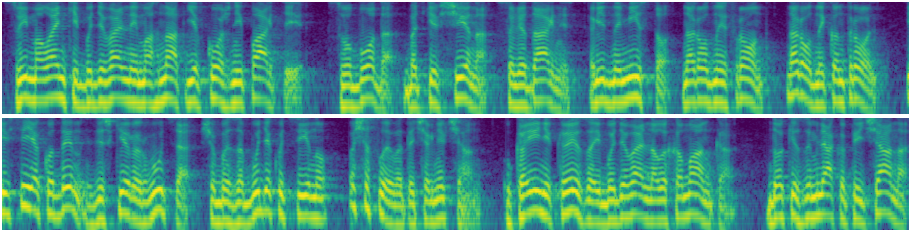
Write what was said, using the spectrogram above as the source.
Свій маленький будівельний магнат є в кожній партії: Свобода, Батьківщина, Солідарність, рідне місто, Народний фронт, Народний контроль. І всі як один зі шкіри рвуться, щоби за будь-яку ціну ощасливити чернівчан. Україні криза і будівельна лихоманка. Доки земля копійчана,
